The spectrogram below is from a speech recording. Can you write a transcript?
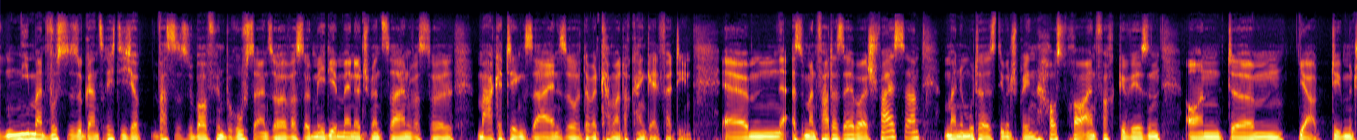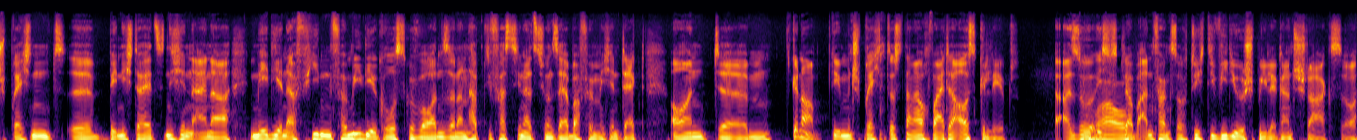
niemand wusste so ganz richtig, ob, was es überhaupt für ein Beruf sein soll. Was soll Medienmanagement sein? Was soll Marketing sein? So, damit kann man doch kein Geld verdienen. Ähm, also mein Vater selber ist Schweißer, meine Mutter ist dementsprechend Hausfrau einfach gewesen und ähm, ja, dementsprechend äh, bin ich da jetzt nicht in einer medienaffinen Familie groß geworden, sondern habe die Faszination selber für mich entdeckt und ähm, genau, dementsprechend das dann auch weiter ausgelebt. Also wow. ich glaube anfangs auch durch die Videospiele ganz stark so,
